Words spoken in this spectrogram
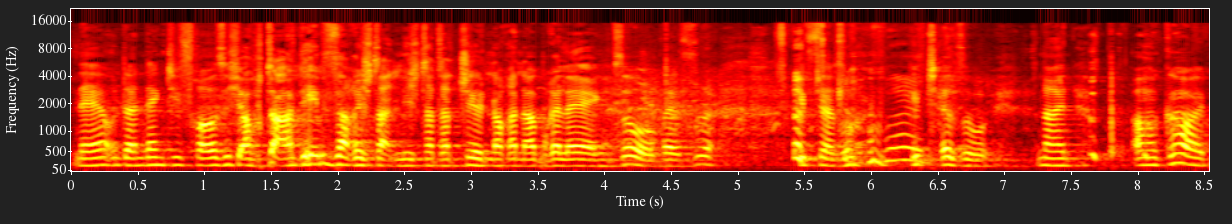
Ne, und dann denkt die Frau sich, auch da, dem sage ich dann nicht, dass das Schild noch an der Brille hängt. So, weißt du? Gibt ja so. Gibt ja so. Nein, oh Gott.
